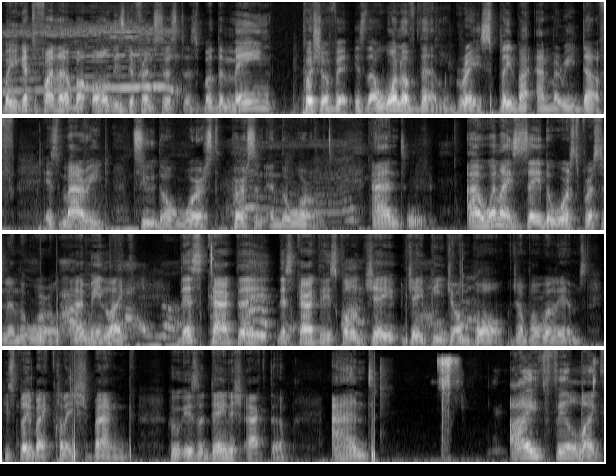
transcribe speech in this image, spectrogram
but you get to find out about all these different sisters. But the main push of it is that one of them, Grace, played by Anne-Marie Duff, is married to the worst person in the world, and when I say the worst person in the world, I mean like this character. This character, he's called J. J.P. John Paul, John Paul Williams. He's played by Claes Bang, who is a Danish actor, and I feel like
